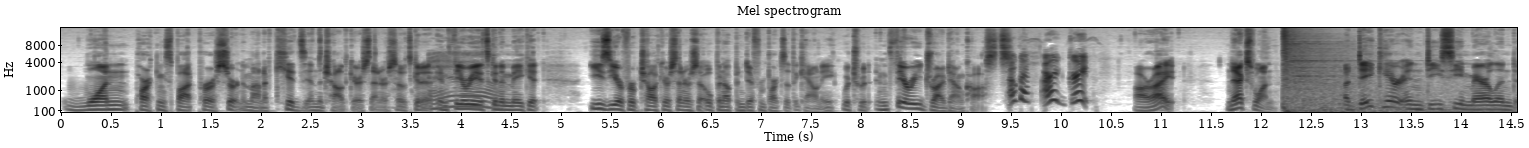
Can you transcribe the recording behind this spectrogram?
one parking spot per certain amount of kids in the childcare center. So it's going to, in theory, it's going to Oh. make it easier for childcare centers to open up in different parts of the county, which would, in theory, drive down costs. Okay. All right. Great. All right. Next one. A daycare in DC, Maryland,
